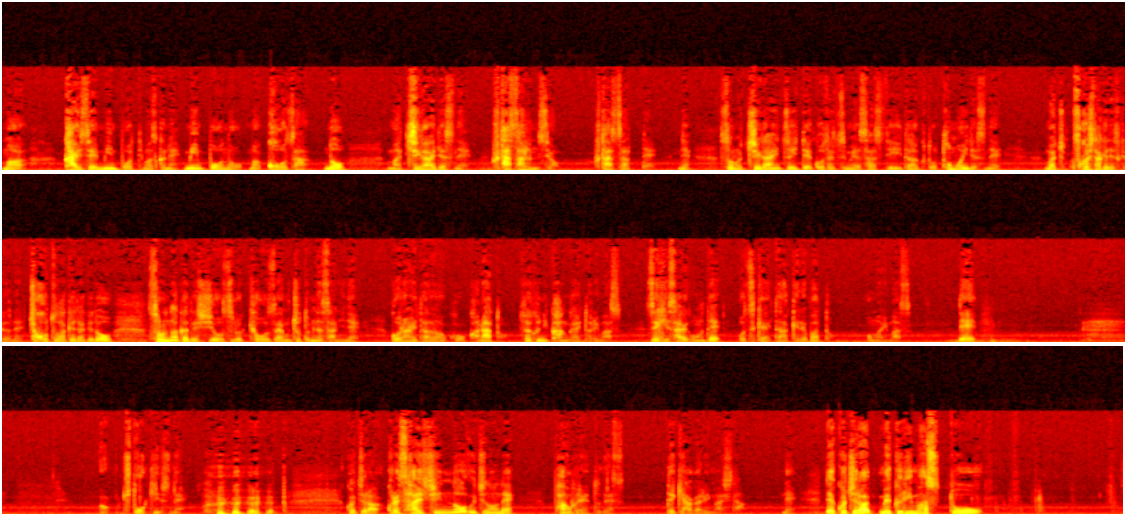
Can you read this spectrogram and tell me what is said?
まあ、改正民法って言いますかね民法の、まあ、講座の、まあ、違いですね2つあるんですよ2つあって、ね、その違いについてご説明させていただくとともにですね、まあ、少しだけですけどねちょこっとだけだけどその中で使用する教材もちょっと皆さんにねご覧いただこうかなとそういうふうに考えております。ぜひ最後までお付き合いいただければと思います。でちょっと大きいですねこちらこれ最新のうちのねパンフレットです。出来上がりました、ね、でこちらめくりますと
